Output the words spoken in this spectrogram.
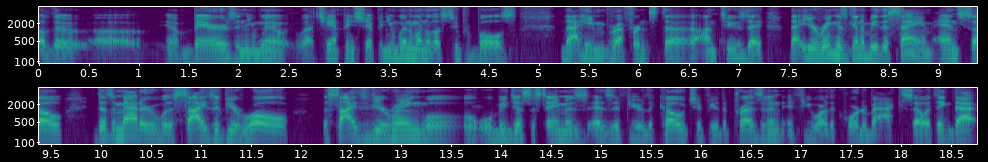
of the uh, you know Bears and you win a, a, championship and you win one of those Super Bowls that he referenced uh, on Tuesday, that your ring is going to be the same. And so it doesn't matter with the size of your role, the size of your ring will will be just the same as as if you're the coach, if you're the president, if you are the quarterback. So I think that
